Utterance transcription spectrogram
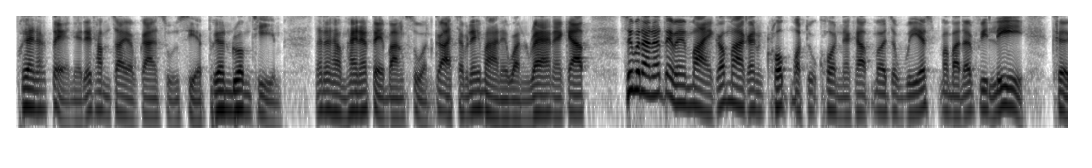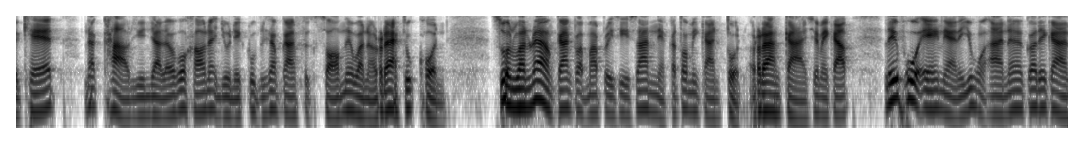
เพื่อให้นักเตะเนี่ยได้ทำใจกับการสูญเสียเพื่อนร่วมทีมและนั่นทำให้นักเตะบางส่วนก็อาจจะไม่ได้มาในวันแรกนะครับ ซึ่งบรรดานักเตะใหม่ๆ ก็มากันครบหมดทุกคนนะครับมาจะเวสมาบาดัฟฟิลลี่เคอร์เคสนักข่าวยืนยันแล้วว่าพวกเขาเนี่ยอยู่ในกลุ่มที่ทำการฝึกซ้อมในวันแรกทุกคน ส่วนวันแรกของการกลับมาปรีซีซั่นเนี่ยก็ต้องมีการตรวจร่างกายใช่ไหมครับลิเวอร์พูลเองเนี่ยในยุคของอาร์เนอร์ก็ได้การ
